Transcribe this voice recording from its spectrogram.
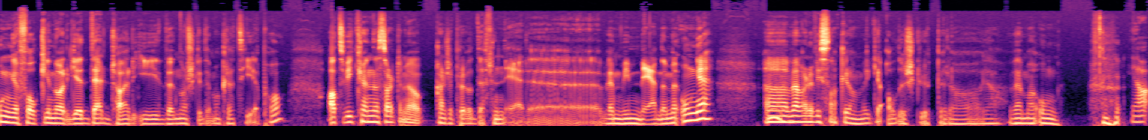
unge folk i Norge deltar i det norske demokratiet på, at vi kunne starte med å kanskje prøve å definere eh, hvem vi mener med unge. Uh, hvem er det vi snakker om, hvilke aldersgrupper, og ja, hvem er ung? Ja,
